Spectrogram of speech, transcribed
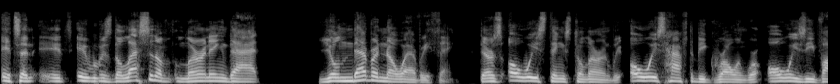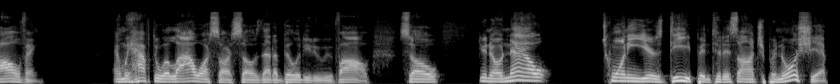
it's an it's it was the lesson of learning that you'll never know everything. There's always things to learn. We always have to be growing. We're always evolving and we have to allow us ourselves that ability to evolve. So, you know, now 20 years deep into this entrepreneurship,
